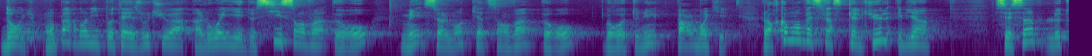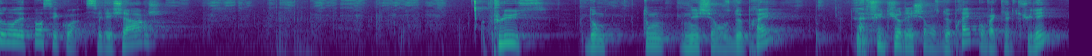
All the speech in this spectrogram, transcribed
Donc, on part dans l'hypothèse où tu as un loyer de 620 euros, mais seulement 420 euros retenus par le banquier. Alors, comment va se faire ce calcul? Eh bien, c'est simple, le taux d'endettement, c'est quoi? C'est les charges, plus donc ton échéance de prêt, la future échéance de prêt qu'on va calculer,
